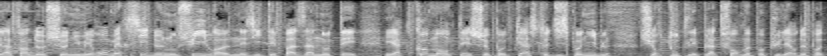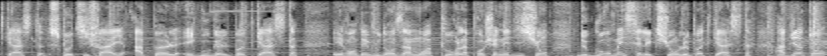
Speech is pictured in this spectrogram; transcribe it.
la fin de ce numéro. Merci de nous suivre. N'hésitez pas à noter et à commenter ce podcast disponible sur toutes les plateformes populaires de podcast, Spotify, Apple et Google Podcast. Et rendez-vous dans un mois pour la prochaine édition de Gourmet Sélection, le podcast. À bientôt!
